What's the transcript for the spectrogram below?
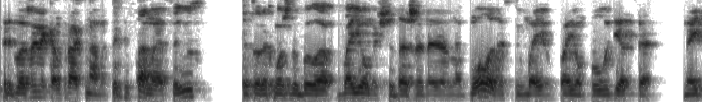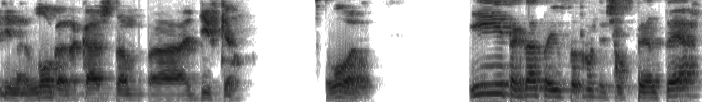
предложили контракт нам. Это те самые «Союз», которых можно было в моем еще даже, наверное, в молодости, в моем, в моем полудетстве, найти лого на каждом э, диске. Вот. И тогда Союз сотрудничал с ТНТ.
